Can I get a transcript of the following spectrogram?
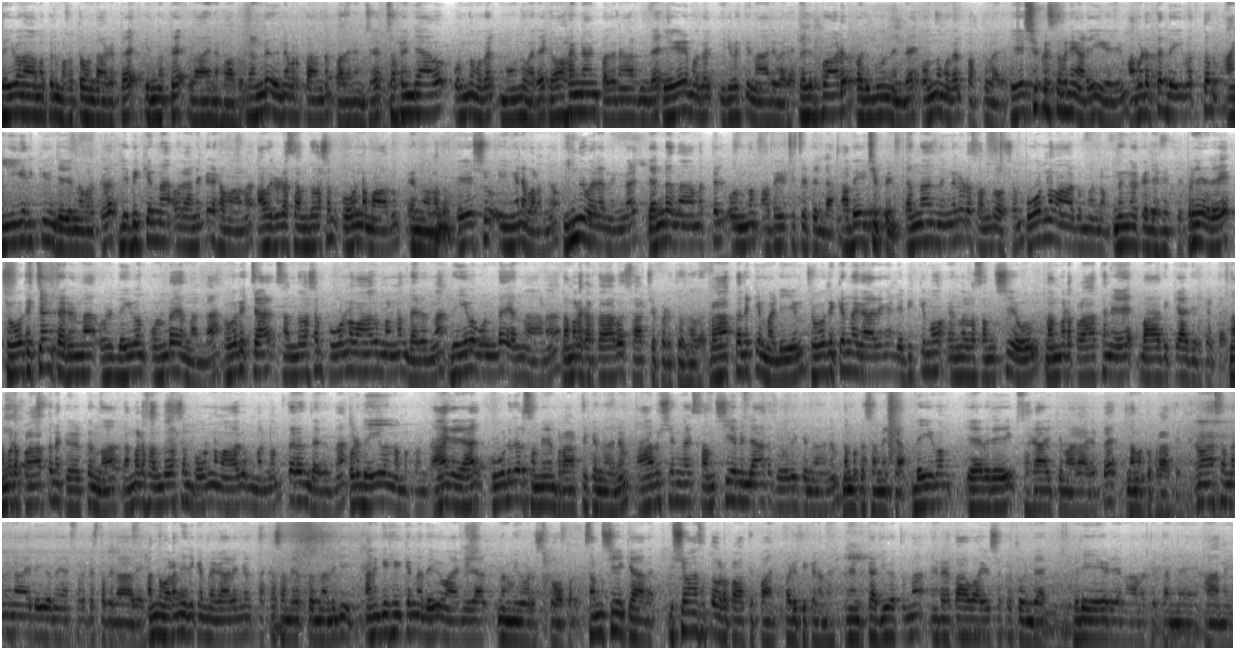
ദൈവനാമത്തിന് മഹത്വം ഉണ്ടാകട്ടെ ഇന്നത്തെ വായന ഭാഗം രണ്ട് ദിനവൃത്താന്തം പതിനഞ്ച്. സഫന്യാവ് ഒന്ന് മുതൽ മൂന്ന് വരെ. യോഹന്നാൻ പതിനാറിന്റെ ഏഴ് മുതൽ ഇരുപത്തിനാല് വരെ. വെളിപ്പാട് പതിമൂന്നിന്റെ ഒന്ന് മുതൽ പത്ത് വരെ. യേശു ക്രിസ്തുവിനെ അറിയുകയും അവിടുത്തെ ദൈവത്വം അംഗീകരിക്കുകയും ചെയ്യുന്നവർക്ക് ലഭിക്കുന്ന ഒരു അനുഗ്രഹമാണ് അവരുടെ സന്തോഷം പൂർണമാകും എന്നുള്ളത്. യേശു ഇങ്ങനെ പറഞ്ഞു ഇന്ന് വരെ നിങ്ങൾ എന്റെ നാമത്തിൽ ഒന്നും അപേക്ഷിച്ചിട്ടില്ല. അപേക്ഷിപ്പിൻ. എന്നാൽ നിങ്ങളുടെ സന്തോഷം പൂർണമാകുമെന്നും നിങ്ങൾക്ക് ലഭിക്കും. പ്രിയരെ ചോദിച്ചാൽ തരുന്ന ഒരു ദൈവം ഉണ്ട് എന്നല്ല ചോദിച്ചാൽ സന്തോഷം പൂർണമാകുമെന്നും തരുന്ന ദൈവമുണ്ട് എന്നാണ് നമ്മുടെ കർത്താവ് സാക്ഷ്യപ്പെടുത്തുന്നത്. പ്രാർത്ഥനയ്ക്ക് മടിയും ചോദിക്കുന്ന കാര്യങ്ങൾ ലഭിക്കുമോ എന്നുള്ള സംശയവും നമ്മുടെ പ്രാർത്ഥനയെ ബാധിക്കാതിരിക്കട്ടെ. നമ്മുടെ പ്രാർത്ഥന കേൾക്കുന്ന നമ്മുടെ സന്തോഷം പൂർണമാകും വണ്ണം തരം തരുന്ന ഒരു ദൈവം നമുക്കുണ്ട്. ആകയാൽ കൂടുതൽ സമയം പ്രാർത്ഥിക്കുന്നതിനും ആവശ്യങ്ങൾ സംശയമില്ലാതെ ചോദിക്കുന്നതിനും നമുക്ക് ശ്രമിക്കാം. ദൈവം ഏവരെയും സഹായിക്കുമാറാകട്ടെ. നമുക്ക് പ്രാർത്ഥിക്കാം. ആസമ്പന്നനായ ദൈവമേ സ്വർഗസ്ഥ പിതാവേ അങ്ങ് പറഞ്ഞിരിക്കുന്ന കാര്യങ്ങൾ തക്ക സമയത്ത് നൽകി അനുഗ്രഹിക്കുന്ന ദൈവമാകിയാൽ നന്ദിയോട് സ്തോത്രം. സംശയിക്കാതെ വിശ്വാസത്തോടെ പ്രാർത്ഥിപ്പാൻ പഠിപ്പിക്കണമേ. ഞങ്ങൾക്ക് അജീവത്തുന്ന ഞങ്ങളുടെ കർത്താവായ യേശുക്രിസ്തുവിന്റെ വിലയേറിയ നാമത്തിൽ തന്നെ ആമേ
